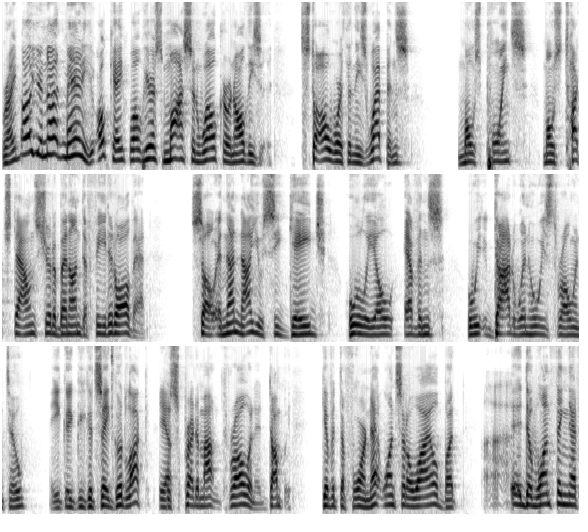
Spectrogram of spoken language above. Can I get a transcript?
right? Oh, you're not Manny. Okay, well here's Moss and Welker and all these stalwart and these weapons. Most points, most touchdowns, should have been undefeated, all that. So, and then now you see Gage, Julio, Evans, who he, Godwin, who he's throwing to. You could, you could say good luck. Yeah. Just spread him out and throw and dump, give it to Fournette once in a while. But uh, the one thing that,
